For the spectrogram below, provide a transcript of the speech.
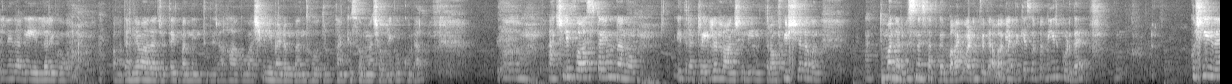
ಮೊದಲನೇದಾಗಿ ಎಲ್ಲರಿಗೂ ಧನ್ಯವಾದ ಜೊತೆಗೆ ಬಂದು ನಿಂತಿದ್ದೀರಾ ಹಾಗೂ ಅಶ್ವಿನಿ ಮೇಡಮ್ ಬಂದು ಹೋದರು. ಥ್ಯಾಂಕ್ ಯು ಸೋ ಮಚ್ ಅವರಿಗೂ ಕೂಡ. ಆ್ಯಕ್ಚುಲಿ ಫಸ್ಟ್ ಟೈಮ್ ನಾನು ಈ ಥರ ಟ್ರೈಲರ್ ಲಾಂಚಲ್ಲಿ ಈ ಥರ ಅಫಿಷಿಯಲ್ ಆಗಿ ಒಂದು ತುಂಬ ನರ್ವಸ್ನೆಸ್ ಆಗ್ತದೆ ಬಾಯಿ ಒಣಗ್ತಿದೆ. ಆವಾಗಲೇ ಅದಕ್ಕೆ ಸ್ವಲ್ಪ ನೀರು ಕುಡಿದೆ. ಖುಷಿ ಇದೆ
